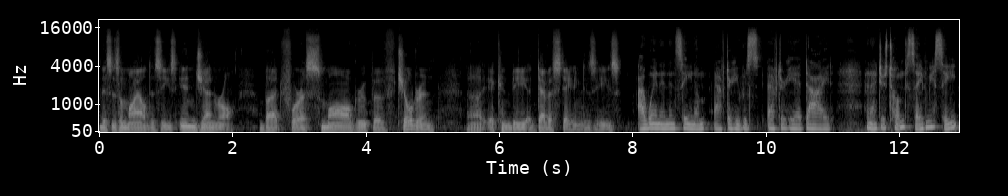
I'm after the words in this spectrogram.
This is a mild disease in general but for a small group of children, uh, it can be a devastating disease. I went in and seen him after he was after he had died, and I just told him to save me a seat.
